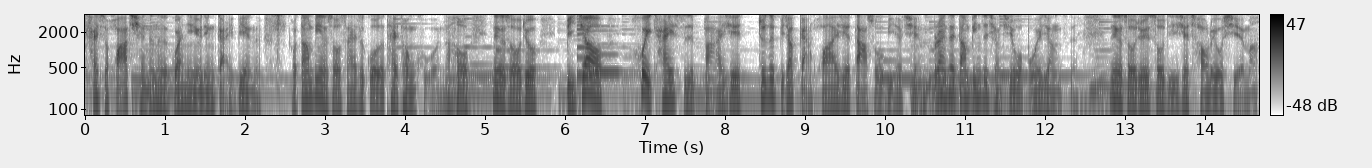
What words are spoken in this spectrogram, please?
开始花钱的那个观念有点改变了。我当兵的时候实在是过得太痛苦了，然后那个时候就比较。会开始把一些，就是比较敢花一些大手笔的钱，不然在当兵之前，其实我不会这样子。那个时候就会收集一些潮流鞋嘛。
